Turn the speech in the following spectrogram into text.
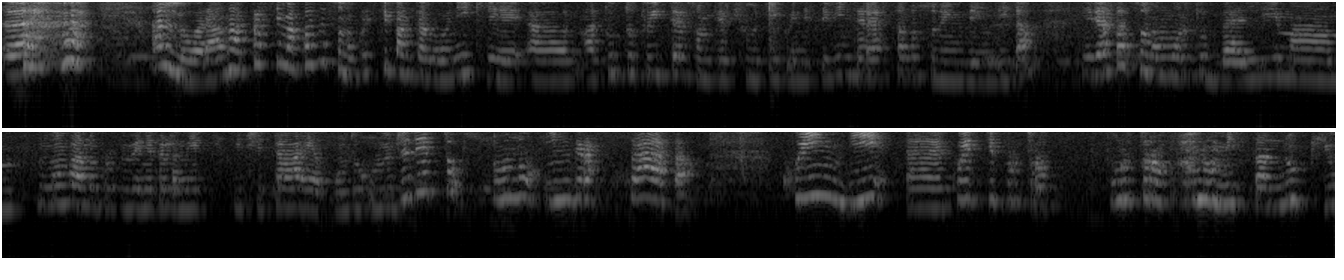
Eh, allora una prossima cosa sono questi pantaloni che eh, a tutto Twitter sono piaciuti quindi se vi interessano sono in vendita. In realtà sono molto belli ma non vanno proprio bene per la mia fisicità e appunto come ho già detto sono ingrassata. Quindi eh, questi purtroppo, purtroppo non mi stanno più.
